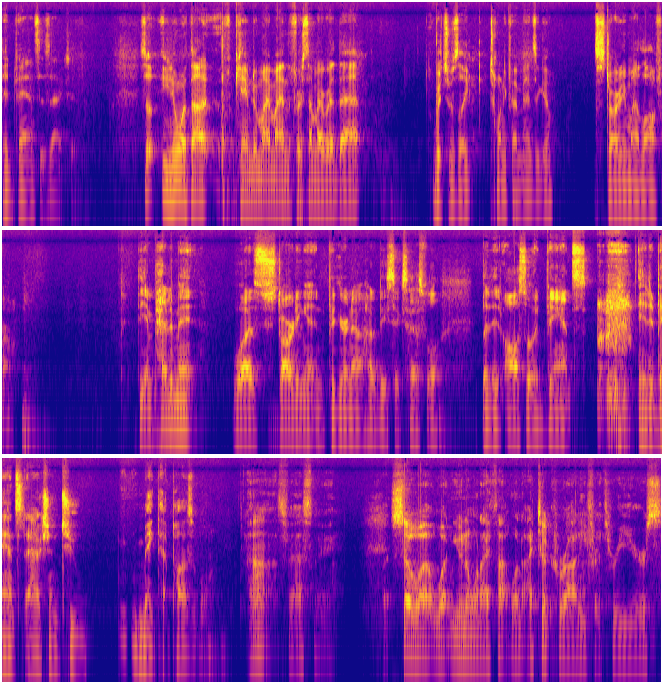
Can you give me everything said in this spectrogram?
advances action. So you know what thought came to my mind the first time I read that, which was like 25 minutes ago, starting my law firm. The impediment was starting it and figuring out how to be successful, but it also advanced it advanced action to make that possible. Ah, that's fascinating. So, uh, what you know, what I thought when I took karate for three years,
